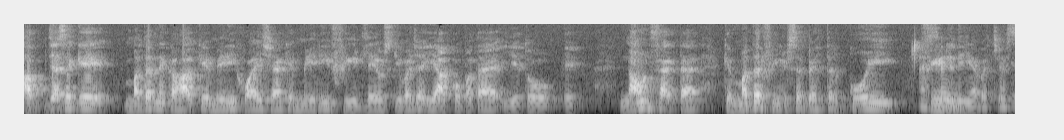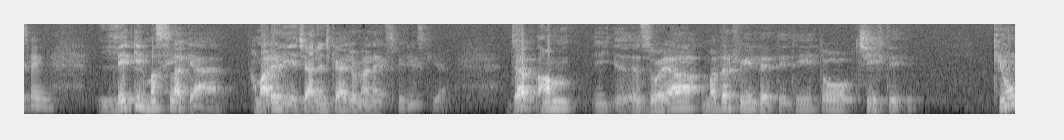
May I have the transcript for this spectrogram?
अब जैसे कि मदर ने कहा कि मेरी ख्वाहिश है कि मेरी फ़ीड ले उसकी वजह ये आपको पता है ये तो एक नाउन फैक्ट है कि मदर फ़ीड से बेहतर कोई फ़ीड नहीं है बच्चे के लिए। लेकिन मसला क्या है? हमारे लिए चैलेंज क्या है जो मैंने एक्सपीरियंस किया जब हम जोया मदर फ़ीड लेती थी तो चीखती थी। क्यों?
